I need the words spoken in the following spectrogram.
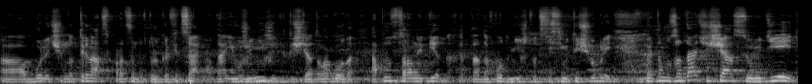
э, более чем на 13% только официально, да, и уже ниже 2009 года. А пол страны бедных, это доходы ниже 27 тысяч рублей. Поэтому задача сейчас у людей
